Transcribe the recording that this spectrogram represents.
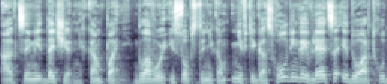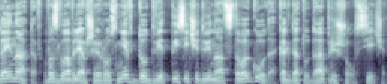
акциями дочерних компаний. Главой и собственником нефтегаз холдинга является Эдуард Худайнатов, возглавлявший Роснефть до 2012 года, когда туда пришел Сечин.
